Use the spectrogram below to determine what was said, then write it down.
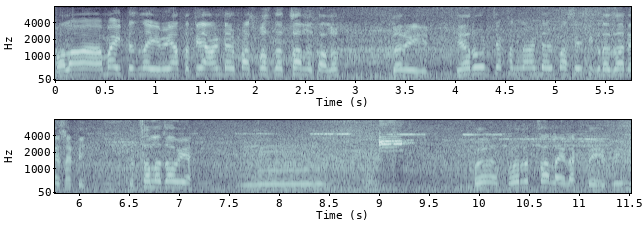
मला माहीतच नाही मी आता ते अंडरपासपासून चालत आलो. तर ह्या रोडच्या खालनं अंडरपास आहे तिकडं जाण्यासाठी. तर चला जाऊया. ब बरंच चालायला लागतंय बिन.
